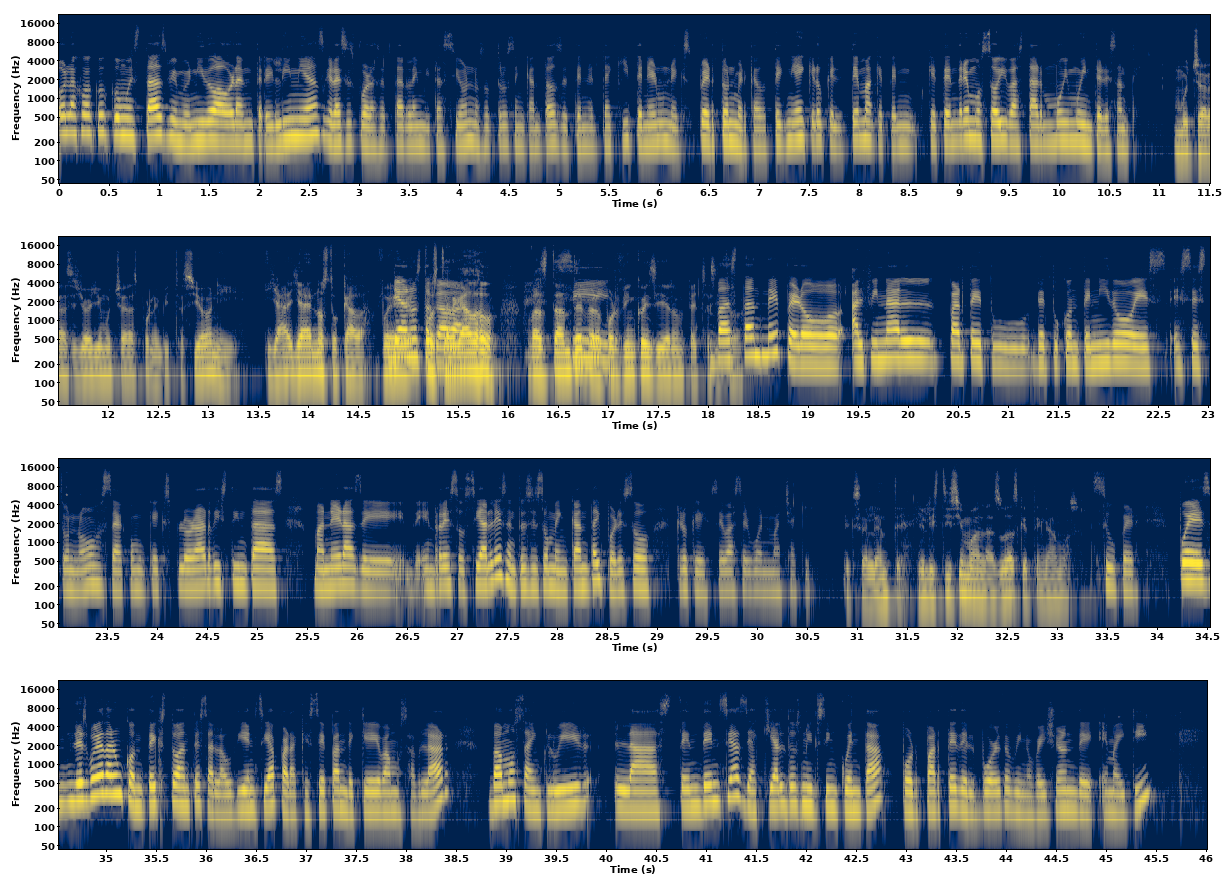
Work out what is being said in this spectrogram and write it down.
Hola Joaco, ¿cómo estás? Bienvenido ahora Entre Líneas. Gracias por aceptar la invitación. Nosotros encantados de tenerte aquí, tener un experto en mercadotecnia y creo que el tema que, que tendremos hoy va a estar muy, muy interesante. Muchas gracias, Georgie. Muchas gracias por la invitación y ya, ya nos tocaba. Fue postergado bastante, pero por fin coincidieron fechas. Bastante, pero al final parte de tu, de tu contenido es, es esto, ¿no? O sea, como que explorar distintas maneras de, en redes sociales. Entonces eso me encanta y por eso creo que se va a hacer buen match aquí. Excelente. Y listísimo a las dudas que tengamos. Súper. Pues les voy a dar un contexto antes a la audiencia para que sepan de qué vamos a hablar. Vamos a incluir las tendencias de aquí al 2050 por parte del Board of Innovation de MIT.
